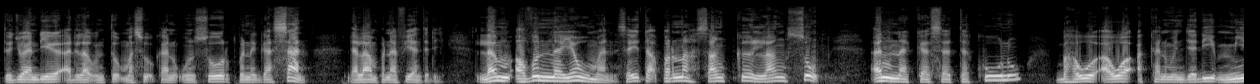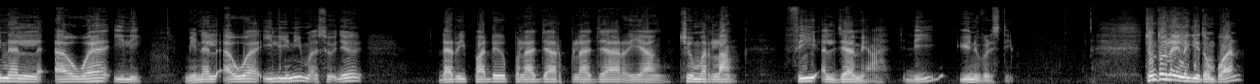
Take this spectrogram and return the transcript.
tujuan dia adalah untuk masukkan unsur penegasan dalam penafian tadi. Lam adhunna yauman. Saya tak pernah sangka langsung annaka satakunu bahawa awak akan menjadi minal awaili. Minal awaili ni maksudnya daripada pelajar-pelajar yang cemerlang fi al-jami'ah di universiti. Contoh lain lagi tuan-puan,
